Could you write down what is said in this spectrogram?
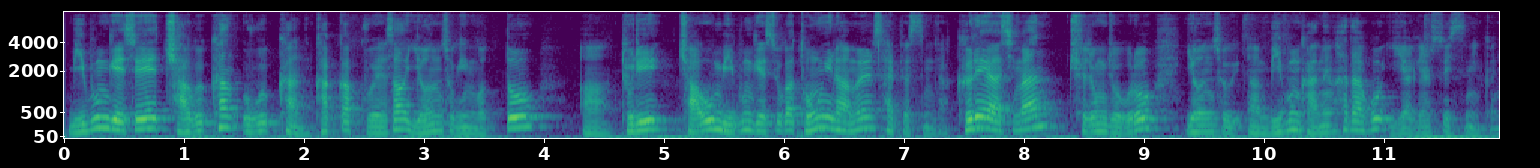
미분 계수의 좌극한, 우극한 각각 구해서 연속인 것도 아, 둘이 좌우 미분 계수가 동일함을 살폈습니다. 그래야지만 최종적으로 연속 아, 미분 가능하다고 이야기할 수 있으니까요.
